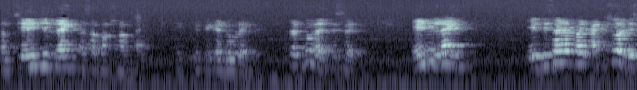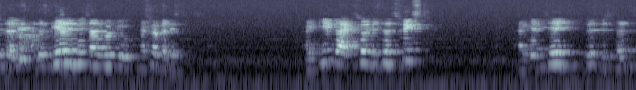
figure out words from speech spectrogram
some change in length as a function of time. If, if we can do like. Let's do like this way. Any length is decided by actual distance and the scale in which I am going to measure the distance. I keep the actual distance fixed. I can change this distance.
